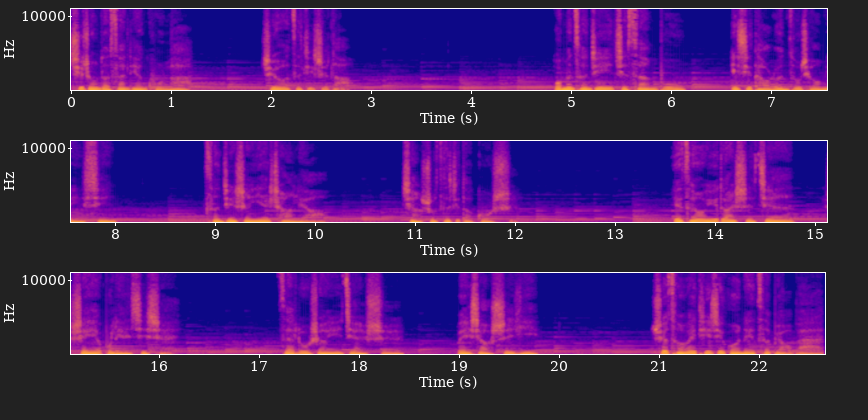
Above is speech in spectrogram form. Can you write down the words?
其中的酸甜苦辣，只有自己知道。我们曾经一起散步，一起讨论足球明星，曾经深夜畅聊。讲述自己的故事，也曾有一段时间谁也不联系谁，在路上遇见时，微笑示意，却从未提起过那次表白，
